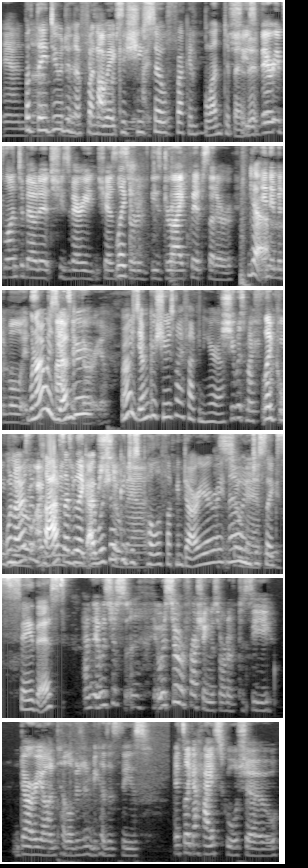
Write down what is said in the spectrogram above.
and But they um, do it in a funny way because she's so fucking blunt about She's it. She's very blunt about it. She's very she has Like- sort of these dry quips that are Yeah. inimitable. It's When I was younger, Daria. When I was younger, she was my fucking hero. She was my Like when I was in class, I'd be like, I wish I so could just pull a fucking Daria right So now and just like say this. And it was just, uh, it was so refreshing, to sort of, to see Daria on television because it's these, it's like a high school show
